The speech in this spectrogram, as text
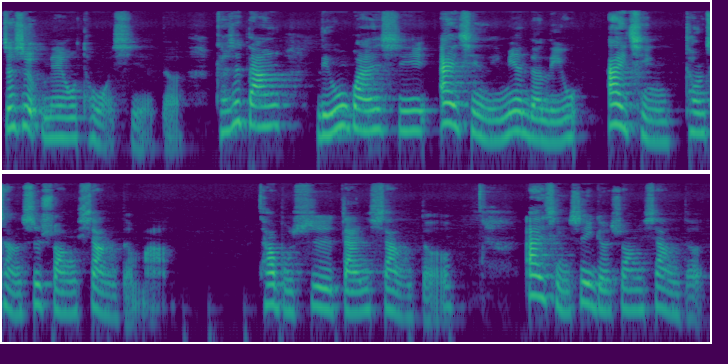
这是没有妥协的。可是当礼物关系，爱情里面的礼物，爱情通常是双向的嘛，它不是单向的。爱情是一个双向的，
